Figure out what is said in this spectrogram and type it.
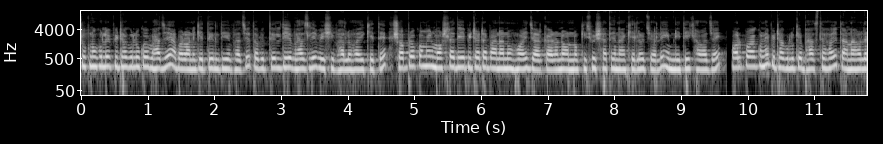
শুকনো ফুলের পিঠাগুলোকে ভাজে, আবার অনেকে তেল দিয়ে ভাজে, তবে তেল দিয়ে ভাজলে বেশি ভালো হয় খেতে। সব রকমের মশলা দিয়ে পিঠাটা বানানো হয়, যার কারণে অন্য কিছুর সাথে না খেলেও চলে, এমনিতেই খাওয়া যায়। অল্প আগুনে পিঠাগুলোকে ভাজতে হয়, তা না হলে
